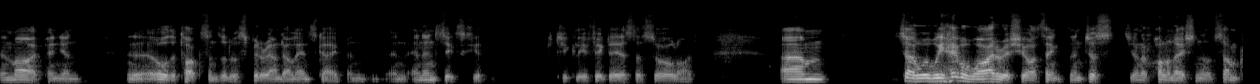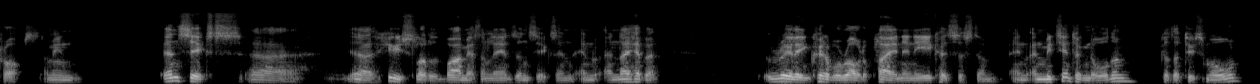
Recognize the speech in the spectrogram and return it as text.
in my opinion, uh, all the toxins that are spread around our landscape and, and, and insects get particularly affected as the soil life. Um, so we have a wider issue, I think, than just you know pollination of some crops. I mean, insects, uh, you know, a huge lot of biomass on lands insects, and and and they have a really incredible role to play in any ecosystem, and and we tend to ignore them because they're too small.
